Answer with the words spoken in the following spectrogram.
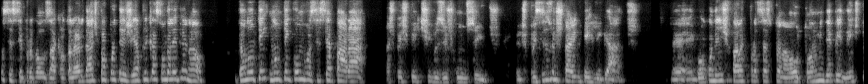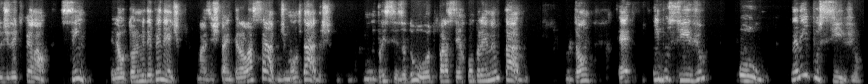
você sempre vai usar a cautelaridade para proteger a aplicação da lei penal. Então, não tem, não tem como você separar as perspectivas e os conceitos. Eles precisam estar interligados. É, é igual quando a gente fala que o processo penal é autônomo independente do direito penal. Sim, ele é autônomo independente, mas está entrelaçado, de mãos dadas. Um precisa do outro para ser complementado. Então, é impossível, ou não é nem impossível,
